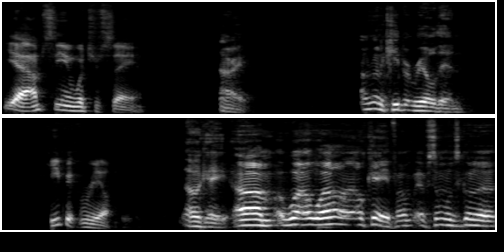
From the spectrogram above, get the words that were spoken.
Yeah, I'm seeing what you're saying. All right. I'm going to keep it real then. Keep it real. Okay. Um. Well. Well. Okay. If I'm, if someone's gonna,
